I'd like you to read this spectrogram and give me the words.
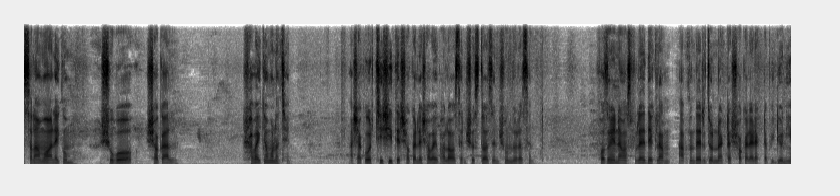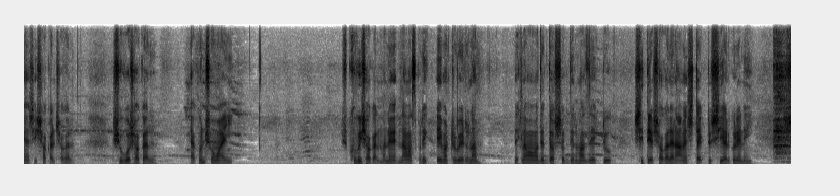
আসসালামু আলাইকুম। শুভ সকাল। সবাই কেমন আছেন? আশা করছি শীতের সকালে সবাই ভালো আছেন, সুস্থ আছেন, সুন্দর আছেন। ফজরের নামাজ পড়ে দেখলাম আপনাদের জন্য একটা সকালের একটা ভিডিও নিয়ে আসি। সকাল সকাল। শুভ সকাল। এখন সময় খুবই সকাল মানে নামাজ পড়ে এইমাত্র বের হলাম। দেখলাম আমাদের দর্শকদের মাঝে একটু শীতের সকালের আমেজটা একটু শেয়ার করে নেই।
